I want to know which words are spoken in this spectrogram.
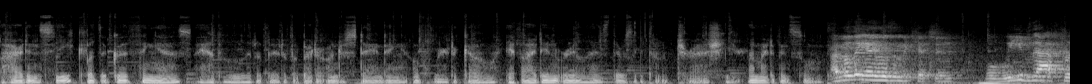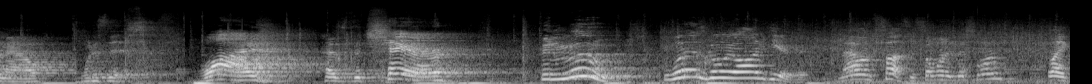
hide and seek, but the good thing is I have a little bit of a better understanding of where to go. If I didn't realize there was like a ton of trash here, I might have been swamped. I don't think anyone's in the kitchen. We'll leave that for now. What is this? Why has the chair been moved? What is going on here? Now I'm sus. Is someone in this one? Like,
